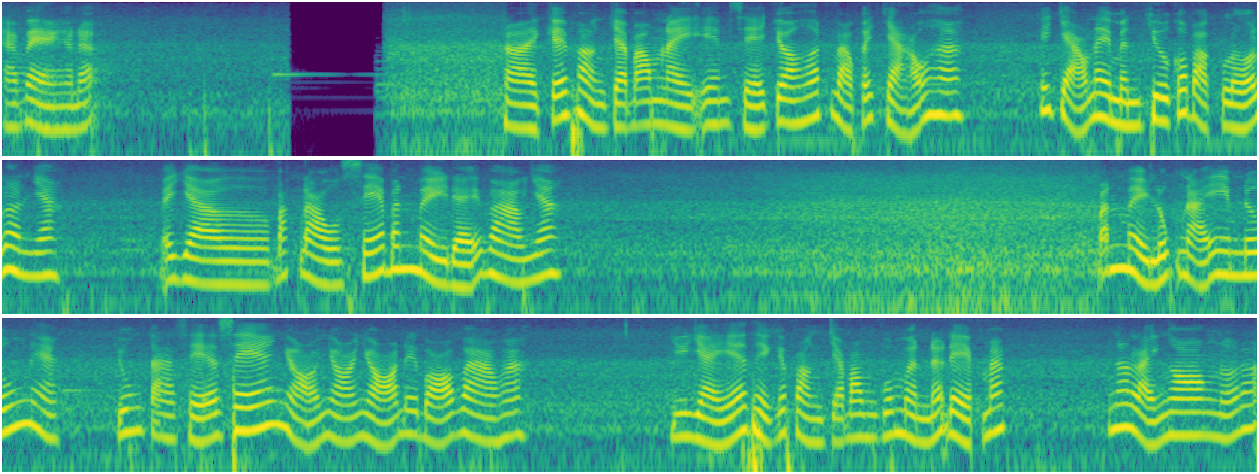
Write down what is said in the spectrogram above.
đã vàng rồi đó rồi, cái phần trà bông này em sẽ cho hết vào cái chảo ha. Cái chảo này mình chưa có bật lửa lên nha. Bây giờ bắt đầu xé bánh mì để vào nha. Bánh mì lúc nãy em nướng nè, chúng ta sẽ xé nhỏ nhỏ nhỏ để bỏ vào ha. Như vậy thì cái phần chà bông của mình nó đẹp mắt, nó lại ngon nữa đó.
